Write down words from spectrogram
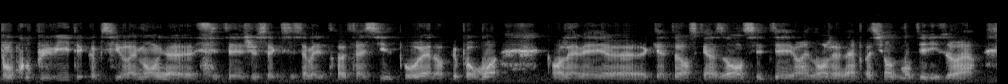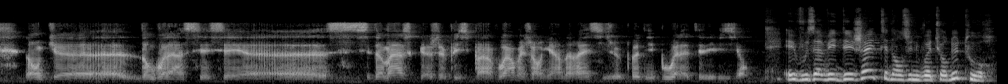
beaucoup plus vite et comme si vraiment euh, je sais que ça va être facile pour eux, alors que pour moi, quand j'avais euh, 14-15 ans, c'était vraiment, j'avais l'impression de monter l'Isoar. Donc, euh, donc voilà, c'est, euh, dommage que je puisse pas avoir, mais je regarderai si je peux des bouts à la télévision. Et vous avez déjà été dans une voiture de tour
